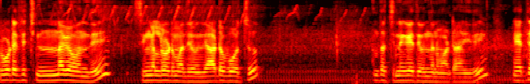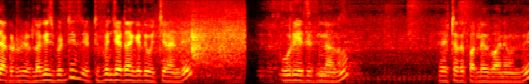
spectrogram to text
రోడ్ అయితే చిన్నగా ఉంది. సింగిల్ రోడ్ మాదిరి ఉంది. ఆటో పోవచ్చు. అంత చిన్నగా అయితే ఉందన్నమాట ఇది. నేనైతే అక్కడ లగేజ్ పెట్టి టిఫిన్ చేయడానికి అయితే వచ్చానండి. పూరి అయితే తిన్నాను. టేస్ట్ అయితే పర్లేదు బాగానే ఉంది.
